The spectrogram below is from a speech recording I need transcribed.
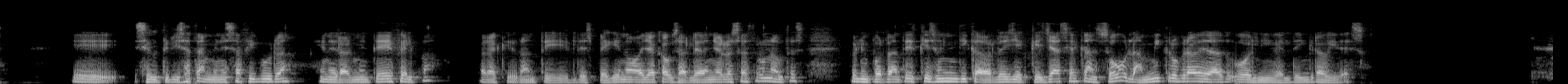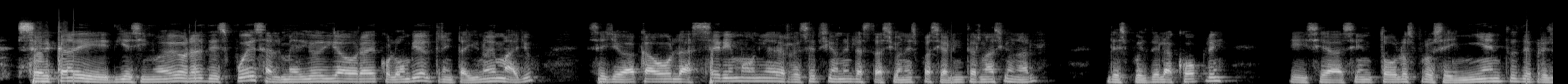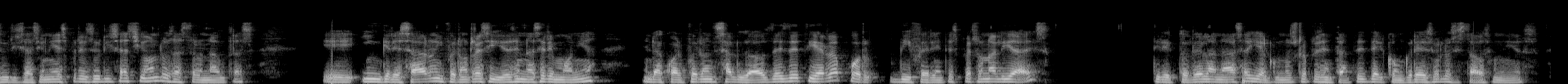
eh, se utiliza también esa figura generalmente de felpa, para que durante el despegue no vaya a causarle daño a los astronautas, pero lo importante es que es un indicador de que ya se alcanzó la microgravedad o el nivel de ingravidez. Cerca de 19 horas después, al mediodía hora de Colombia, el 31 de mayo, se lleva a cabo la ceremonia de recepción en la Estación Espacial Internacional. Después del acople, se hacen todos los procedimientos de presurización y despresurización. Los astronautas eh, ingresaron y fueron recibidos en una ceremonia en la cual fueron saludados desde tierra por diferentes personalidades, director de la NASA y algunos representantes del Congreso de los Estados Unidos.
